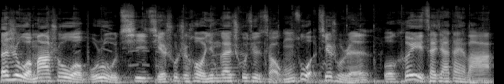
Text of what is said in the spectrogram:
但是我妈说我哺乳期结束之后应该出去找工作，接触人。我可以在家带娃，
